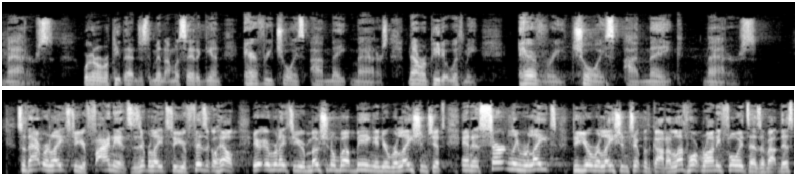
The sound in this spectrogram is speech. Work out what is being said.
matters. We're going to repeat that in just a minute. I'm going to say it again. Every choice I make matters. Now repeat it with me. Every choice I make matters. So that relates to your finances. It relates to your physical health. It, it relates to your emotional well-being and your relationships. And it certainly relates to your relationship with God. I love what Ronnie Floyd says about this.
